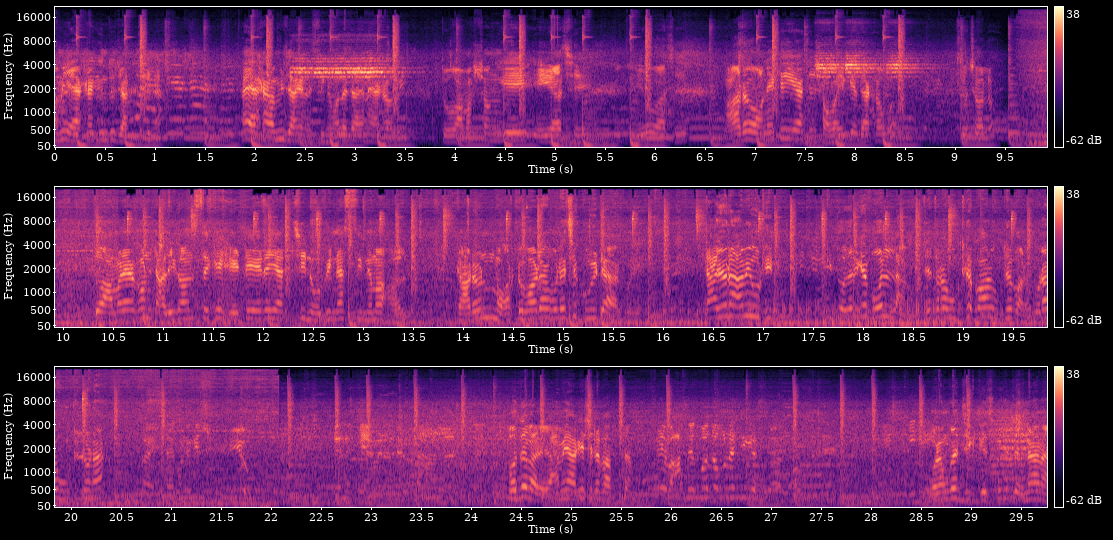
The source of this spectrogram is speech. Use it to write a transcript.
আমি একা কিন্তু যাচ্ছি না। হ্যাঁ একা আমি যাই না সিনেমাতে যাই না একা আমি। তো আমার সঙ্গে এ আছে এও আছে আরও অনেকেই আছে, সবাইকে দেখাবো। তো চলো। তো আমরা এখন টালিগঞ্জ থেকে হেঁটে হেঁটে যাচ্ছি নবীনা সিনেমা হল। কারণ অটো ভাড়া বলেছে কুড়ি টাকা করে। তাই জন্য আমি উঠিনি। কিন্তু ওদেরকে বললাম যে তোরা উঠে পার উঠে পারো ওরা উঠল না। হতে পারে আমি আগে সেটা ভাবতাম। ওরকম করে জিজ্ঞেস করি না না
